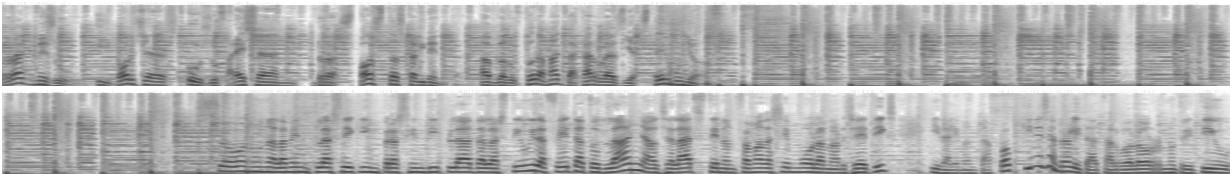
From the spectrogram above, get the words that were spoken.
RAC més i Borges us ofereixen Respostes que alimenten amb la doctora Magda Carles i Esther Muñoz. Són un element clàssic imprescindible de l'estiu i, de fet, de tot l'any. Els gelats tenen fama de ser molt energètics i d'alimentar poc. Quin és, en realitat, el valor nutritiu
